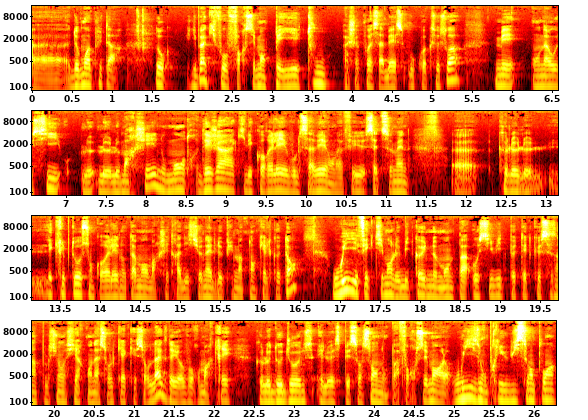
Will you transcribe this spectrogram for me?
euh, deux mois plus tard. Donc je dis pas qu'il faut forcément payer tout à chaque fois ça baisse ou quoi que ce soit, mais on a aussi le, le, marché nous montre déjà qu'il est corrélé, vous le savez, on l'a fait cette semaine. Euh, que les cryptos sont corrélés notamment au marché traditionnel depuis maintenant quelques temps. Oui, effectivement, le Bitcoin ne monte pas aussi vite peut-être que ces impulsions haussières qu'on a sur le CAC et sur le DAX. D'ailleurs, vous remarquerez que le Dow Jones et le SP500 n'ont pas forcément. Alors oui, ils ont pris 800 points.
